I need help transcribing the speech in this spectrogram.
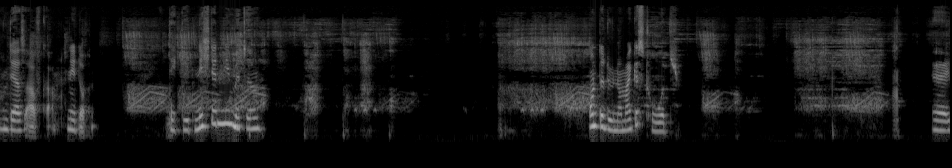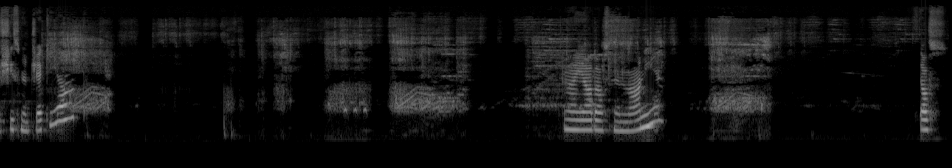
Und der ist AFK. Nee, doch. Der geht nicht in die Mitte. Und der Döner Mike ist tot. Äh, ich schieße eine Jackie ab. Naja, das ist eine Nani. Das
